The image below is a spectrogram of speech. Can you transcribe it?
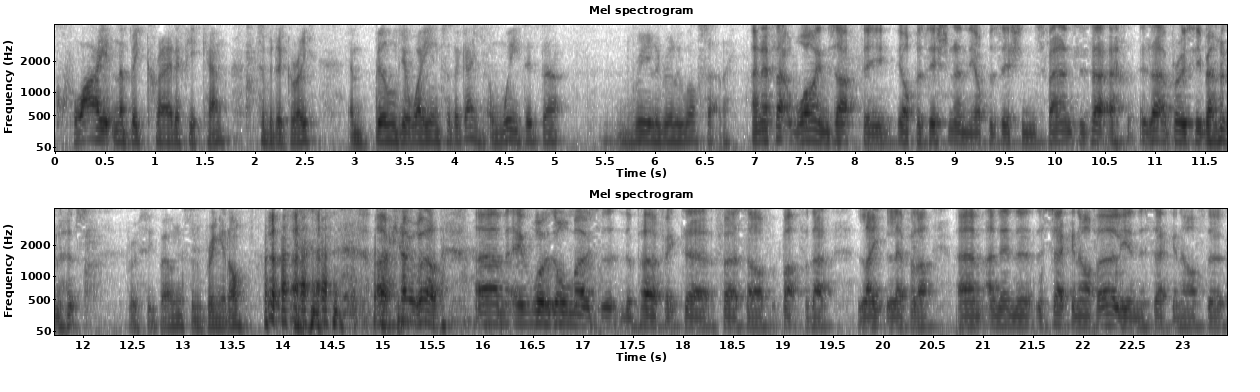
quiet in a big crowd if you can to a degree, and build your way into the game. And we did that really, really well Saturday. And if that winds up the, the opposition and the opposition's fans, is that is that a Brucey bonus? Brucey bonus and bring it on. okay, well, um, it was almost the, the perfect uh, first half, but for that late leveller. Um, and then the, the, second half, early in the second half, the,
